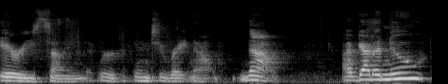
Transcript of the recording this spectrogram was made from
Aries sign that we're into right now. Now, I've got a new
